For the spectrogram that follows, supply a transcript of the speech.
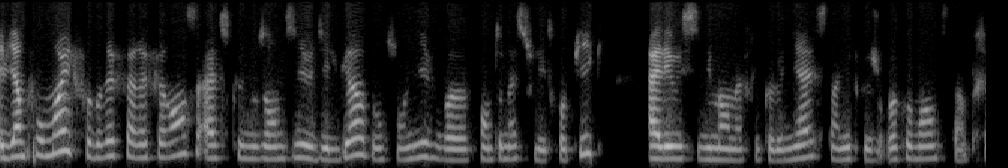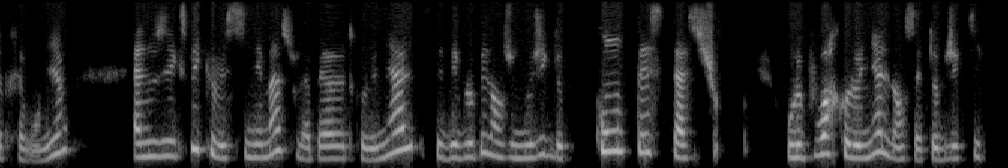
Eh bien, pour moi, il faudrait faire référence à ce que nous en dit Dilger dans son livre euh, Fantomas sous les tropiques, Aller au cinéma en Afrique coloniale. C'est un livre que je recommande, c'est un très très bon livre. Elle nous explique que le cinéma sous la période coloniale s'est développé dans une logique de contestation, où le pouvoir colonial, dans cet objectif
